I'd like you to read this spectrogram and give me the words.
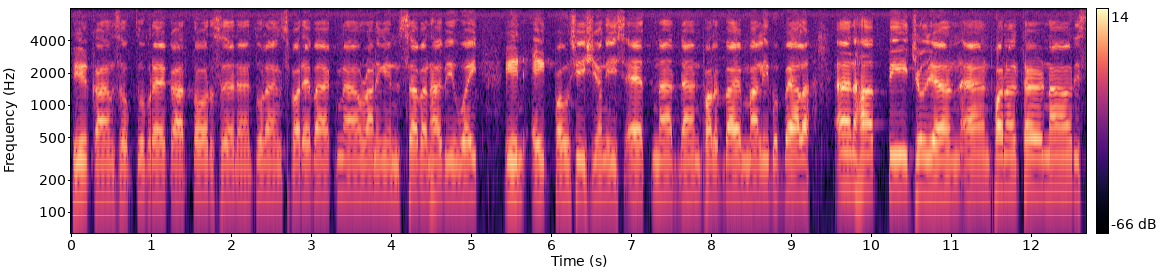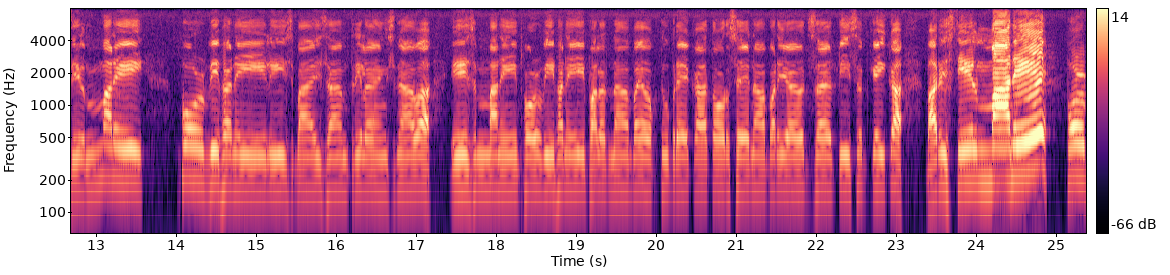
here comes Octubre 14 and two lengths for the back now running in seven heavyweight. In eighth position is Etna, then followed by Malibu Bella and Happy Julian. And final turn now is still money for Biffany. Some three lengths now uh, is money for Biffany, now by Octubre 14 now for the outside piece of cake. uh, But still money for.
